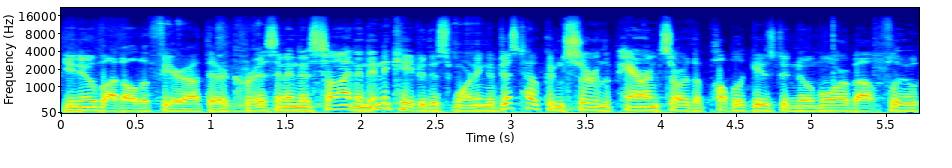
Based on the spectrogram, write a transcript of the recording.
You know about all the fear out there, Chris. And in a sign, an indicator this morning of just how concerned the parents are, the public is to know more about flu.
